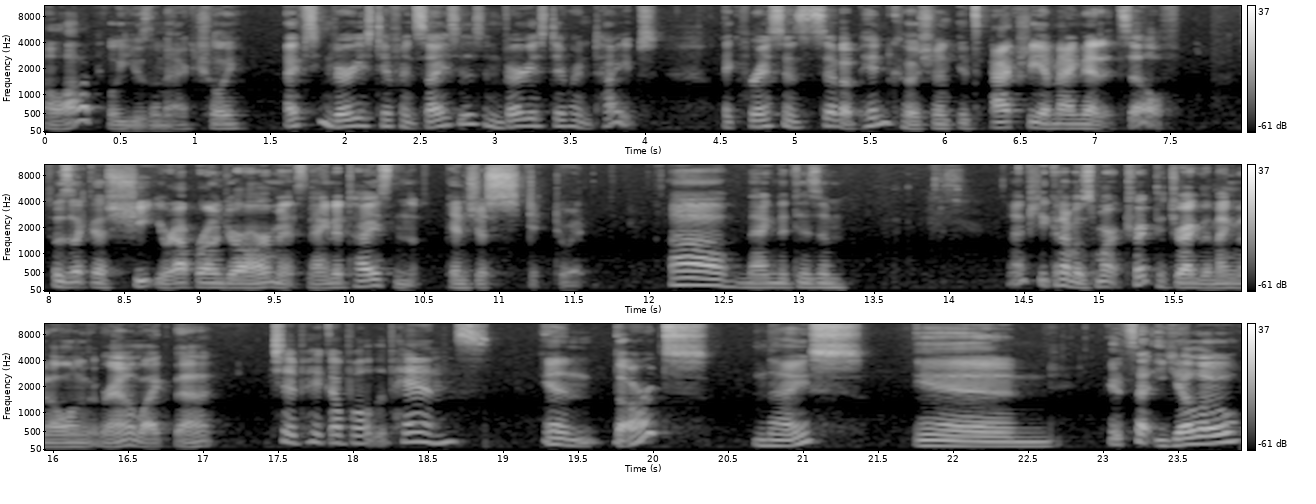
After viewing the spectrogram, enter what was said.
a lot of people use them actually. I've seen various different sizes and various different types. Like for instance, instead of a pin cushion, it's actually a magnet itself. So it's like a sheet you wrap around your arm and it's magnetized and the pins just stick to it. Ah, magnetism. Actually kind of a smart trick to drag the magnet along the ground like that to pick up all the pins. And the art's nice, and it's that yellow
